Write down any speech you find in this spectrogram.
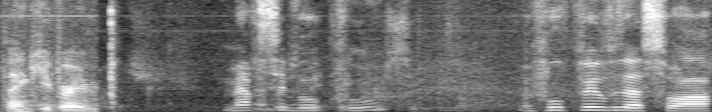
Thank you very much. Merci beaucoup. Vous pouvez vous asseoir.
